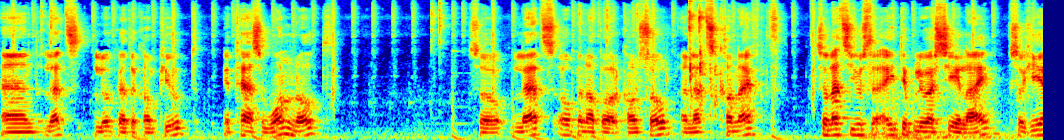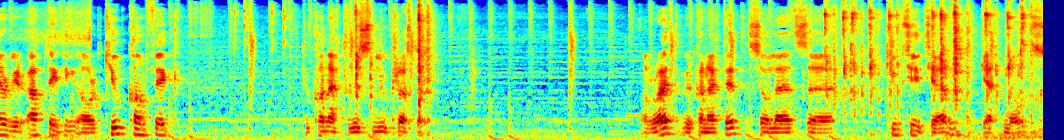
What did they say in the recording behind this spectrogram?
And let's look at the compute. It has one node. So let's open up our console and let's connect. So let's use the AWS CLI. So here we're updating our kube config to connect to this new cluster. All right, we're connected. So let's uh, kubectl get nodes.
